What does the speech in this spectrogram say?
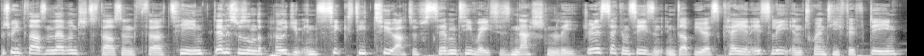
Between 2011 to 2013, Dennis was on the podium in 62 out of 70 races nationally. During his second season in WSK in Italy in 2015,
